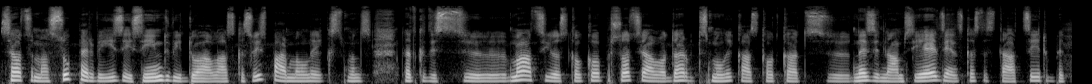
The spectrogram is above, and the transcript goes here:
saucamās supervīzijas individuālās, kas vispār man liekas, mans, tad, kad es uh, mācījos kaut ko par sociālo darbu, tas man likās kaut kāds uh, nezināms jēdziens, kas tas tāds ir, bet,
